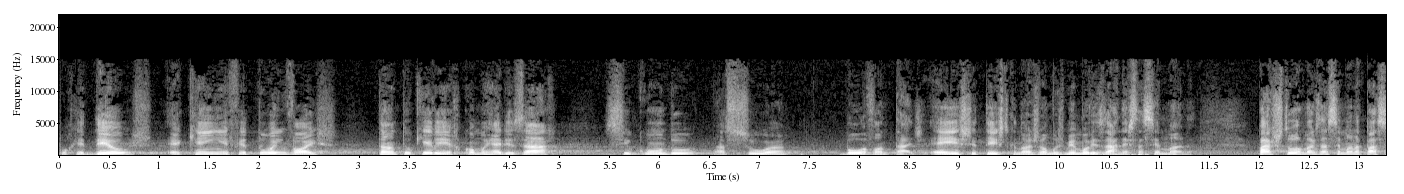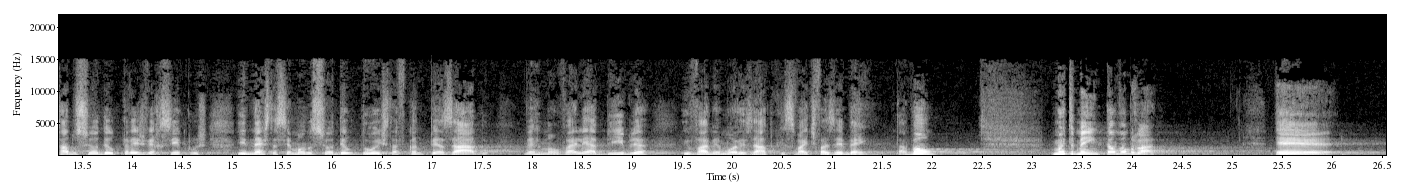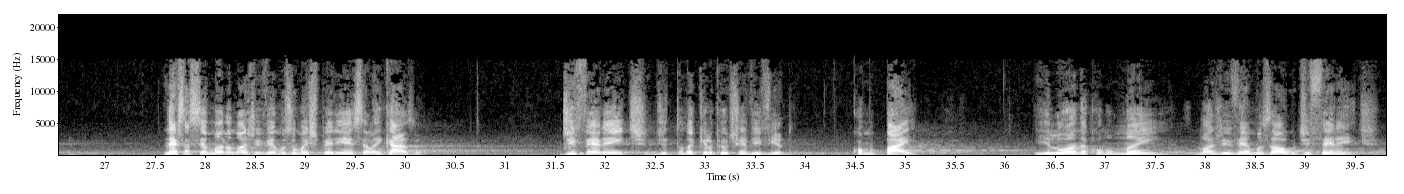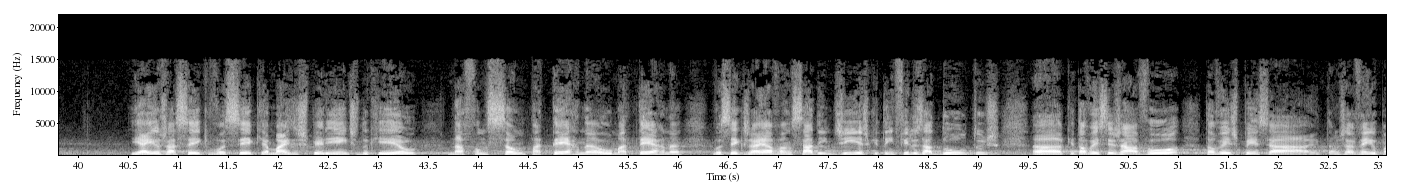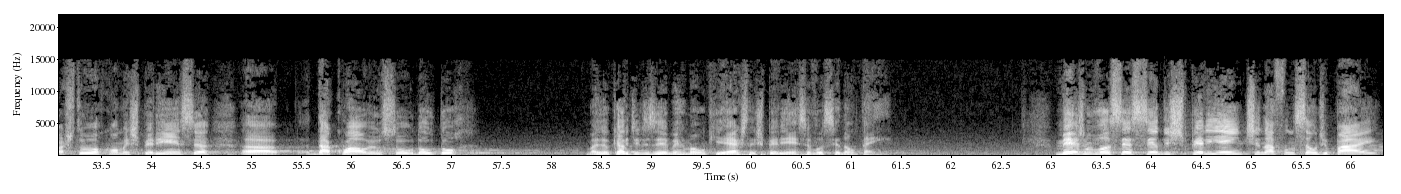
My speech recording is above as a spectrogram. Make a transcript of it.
porque Deus é quem efetua em vós tanto o querer como realizar, segundo a sua boa vontade. É este texto que nós vamos memorizar nesta semana. Pastor, mas na semana passada o senhor deu três versículos e nesta semana o senhor deu dois, está ficando pesado. Meu irmão, vai ler a Bíblia e vai memorizar, porque isso vai te fazer bem, tá bom? Muito bem, então vamos lá. É... Nesta semana nós vivemos uma experiência lá em casa diferente de tudo aquilo que eu tinha vivido. Como pai e Luana como mãe, nós vivemos algo diferente. E aí eu já sei que você, que é mais experiente do que eu, na função paterna ou materna, você que já é avançado em dias, que tem filhos adultos, uh, que talvez seja avô, talvez pense, ah, então já vem o pastor com uma experiência uh, da qual eu sou doutor. Mas eu quero te dizer, meu irmão, que esta experiência você não tem. Mesmo você sendo experiente na função de pai,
